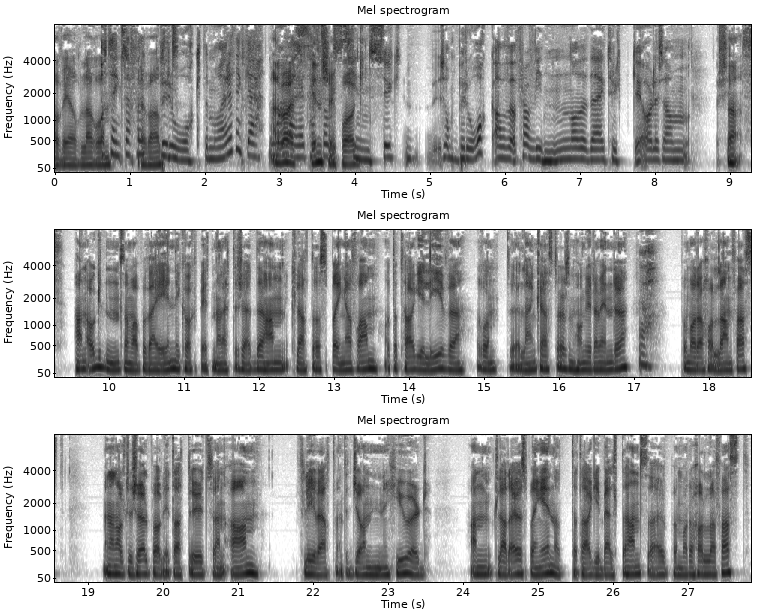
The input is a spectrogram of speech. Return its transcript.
og virvla Og tenk deg for et bråk det må være, tenker jeg. Det Ja, må det var være et et helt sånn sinnssykt bråk. sinnssykt sånn bråk av, fra vinden og det det trykket og liksom Shit. Han Ogden som var på vei inn i cockpiten når dette skjedde, han klarte å springe fram og ta tak i livet rundt eh, Lancaster som hang ut av vinduet, Ja. på en måte holde han fast. Men han holdt jo sjøl på å bli dratt ut, så en annen flyvert som heter John Heward, han klarte òg å springe inn og ta tak i beltet hans og på en måte holde fast.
